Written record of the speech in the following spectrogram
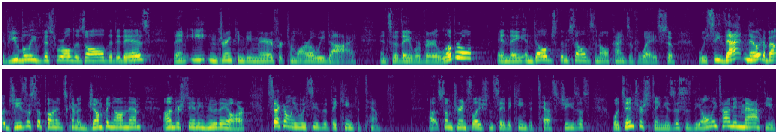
If you believe this world is all that it is, then eat and drink and be merry, for tomorrow we die. And so they were very liberal and they indulge themselves in all kinds of ways. So we see that note about Jesus' opponents kind of jumping on them, understanding who they are. Secondly, we see that they came to tempt. Uh, some translations say they came to test Jesus. What's interesting is this is the only time in Matthew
